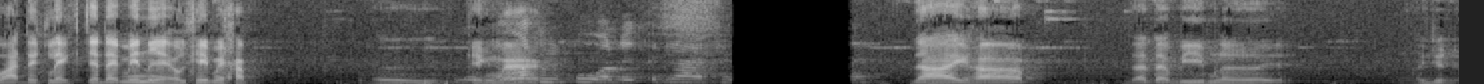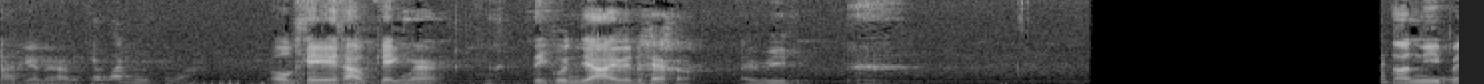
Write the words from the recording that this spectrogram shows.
วาดเล็กๆ จะได้ไม่เหนื่อยโอเคไหมครับ เออเก่งมากหรือว่ทั้งตัวเลยก็ได้ใช่ไหมได้ครับ แล้วแต่บีมเลยเอายุดอัดกันนะครับจะว่าทั้งตัวโอเคครับ เก่งมาก ติดคุณยายไปด้วยครับไอบีมตอนนี้ไป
